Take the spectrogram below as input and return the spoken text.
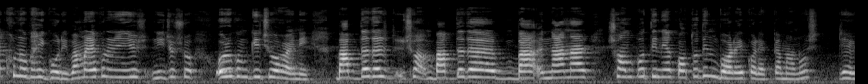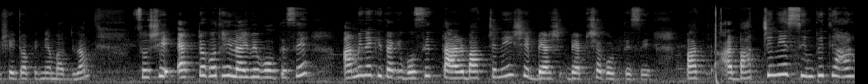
এখনও ভাই গরিব, আমার এখনও নিজস্ব নিজস্ব ওরকম কিছু হয়নি। বাপদাদার বাপদাদার বা, নানার সম্পত্তি নিয়ে কতদিন বড়াই করে একটা মানুষ, যে সেই টপিক নিয়ে বাদ দিলাম। সো সে একটা কথাই লাইভে বলতেছে, আমি নাকি তাকে বলছি, তার বাচ্চা নিয়ে সে ব্যবসা করতেছে। আর বাচ্চা নিয়ে সিম্পিতি আর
